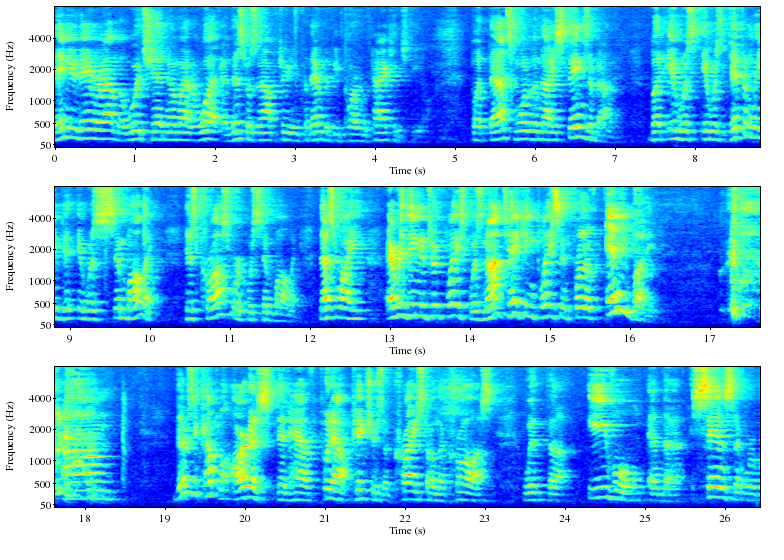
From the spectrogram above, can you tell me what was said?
They knew they were out in the woodshed no matter what, and this was an opportunity for them to be part of the package deal. But that's one of the nice things about it. But it was, it was definitely, it was symbolic. His crosswork was symbolic. That's why everything that took place was not taking place in front of anybody. Um, there's a couple of artists that have put out pictures of Christ on the cross with the evil and the sins that were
